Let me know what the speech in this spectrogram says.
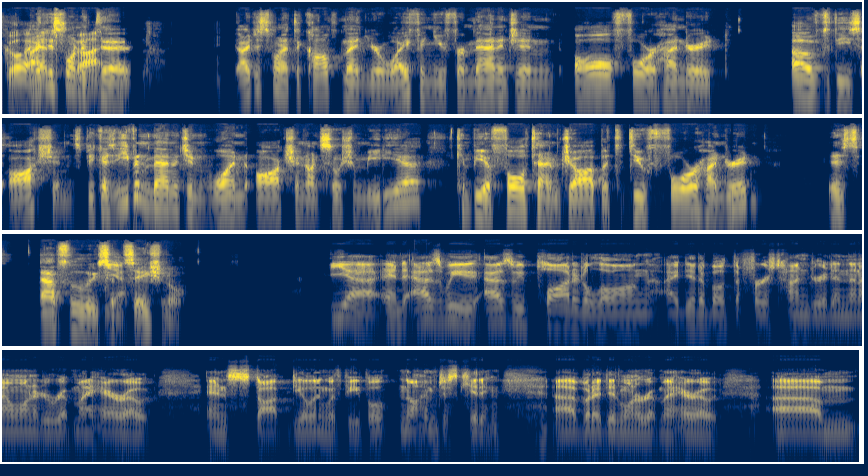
Go ahead, I just Scott. wanted to I just wanted to compliment your wife and you for managing all 400 of these auctions because even managing one auction on social media can be a full-time job but to do 400 is absolutely Yeah. sensational. Yeah, and as we as we plodded along, I did about the first hundred, and then I wanted to rip my hair out and stop dealing with people. No, I'm just kidding, uh, but I did want to rip my hair out. Um,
